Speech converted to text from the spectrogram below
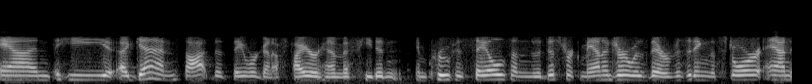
and he again thought that they were going to fire him if he didn't improve his sales and the district manager was there visiting the store. And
